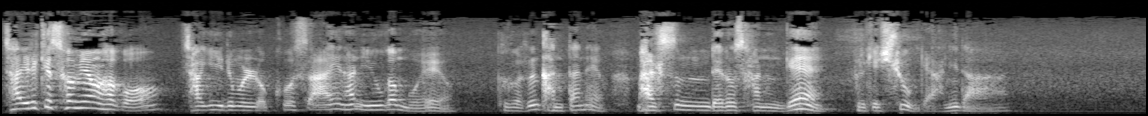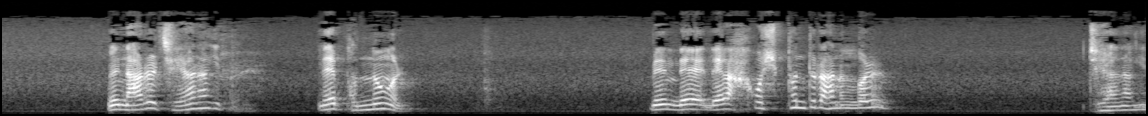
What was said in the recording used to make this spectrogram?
자, 이렇게 서명하고 자기 이름을 넣고 사인한 이유가 뭐예요? 그것은 간단해요. 말씀대로 사는 게 그렇게 쉬운 게 아니다. 왜 나를 제한하기 때문에. 내 본능을, 내, 내, 내가 하고 싶은 대로 하는 걸 제한하기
